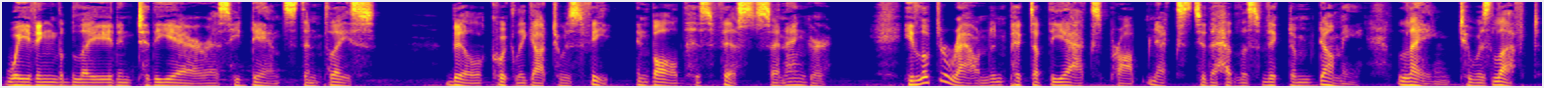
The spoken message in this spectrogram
waving the blade into the air as he danced in place. Bill quickly got to his feet and balled his fists in anger. He looked around and picked up the axe prop next to the headless victim dummy laying to his left.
